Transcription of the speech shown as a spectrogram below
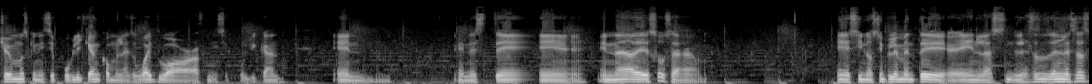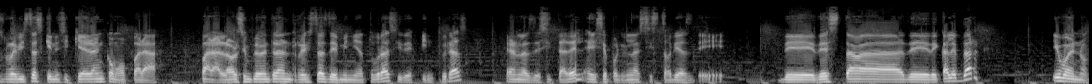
De vemos que ni se publican como en las White Dwarf, ni se publican en, en este, eh, en nada de eso, o sea, sino simplemente en las, en esas revistas que ni siquiera eran como para, para lore, simplemente eran revistas de miniaturas y de pinturas, eran las de Citadel, ahí se ponían las historias de, de, de esta, de, de Caleb Dark. Y bueno,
